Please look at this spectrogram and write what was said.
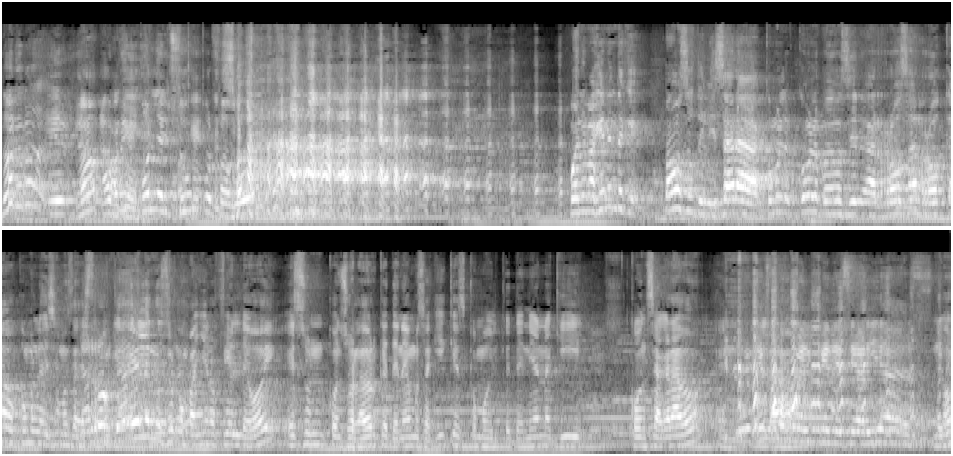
No, no, no. eh, ¿No? a ver, Ok. Ponle el zoom, Ok. por favor. Bueno, imagínate que vamos a utilizar a. ¿Cómo le, cómo le podemos decir? ¿A Rosa Roca o cómo le decimos a La esto? Roca. Porque él es nuestro compañero fiel de hoy. Es un consolador que tenemos aquí, que es como el que tenían aquí consagrado. En, es la- como el que desearías. no,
